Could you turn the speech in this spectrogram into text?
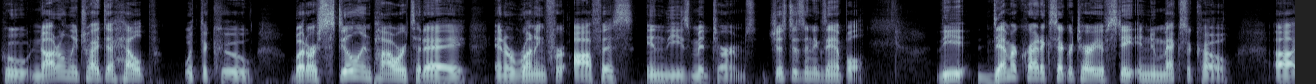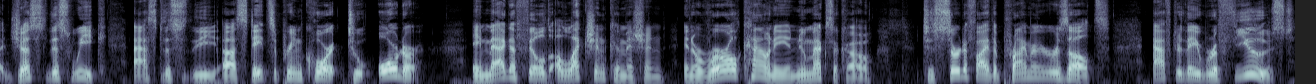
who not only tried to help with the coup, but are still in power today and are running for office in these midterms. Just as an example, the Democratic Secretary of State in New Mexico uh, just this week asked the uh, state Supreme Court to order a MAGA filled election commission in a rural county in New Mexico to certify the primary results after they refused.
